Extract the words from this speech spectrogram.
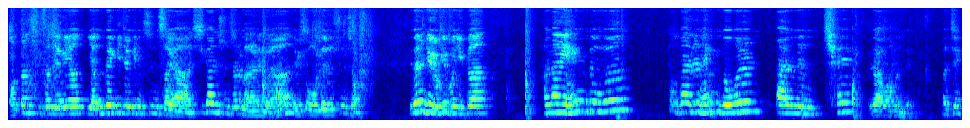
어떤 순서냐면 연대기적인 순서야. 시간 순서를 말하는 거야. 여기서 오대는 순서. 그 다음에 이제 여기 보니까 하나의 행동은 또 다른 행동을 따르는 채라고 하면 돼. 맞지?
